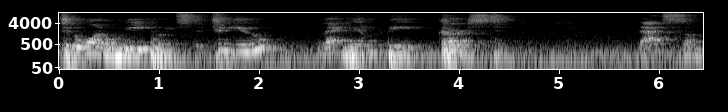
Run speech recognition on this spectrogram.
to the one we preached to you, let him be cursed. That's some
